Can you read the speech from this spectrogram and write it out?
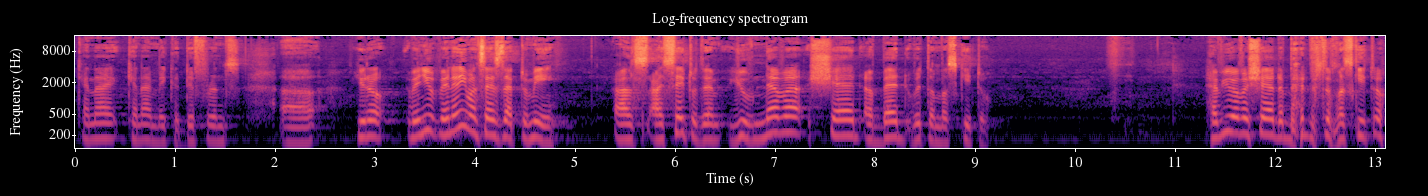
can I, can I make a difference? Uh, you know, when, you, when anyone says that to me, I'll, I say to them, You've never shared a bed with a mosquito. Have you ever shared a bed with a mosquito?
